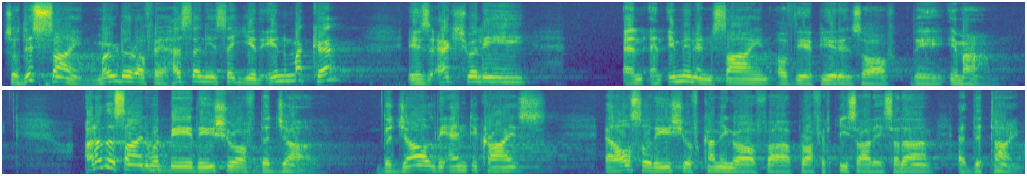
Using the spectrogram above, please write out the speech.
So this sign, murder of a Hassani Sayyid in Mecca, is actually an, an imminent sign of the appearance of the Imam. Another sign would be the issue of Dajjal. Dajjal, the Antichrist, and also the issue of coming of uh, Prophet Isa salam at that time.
